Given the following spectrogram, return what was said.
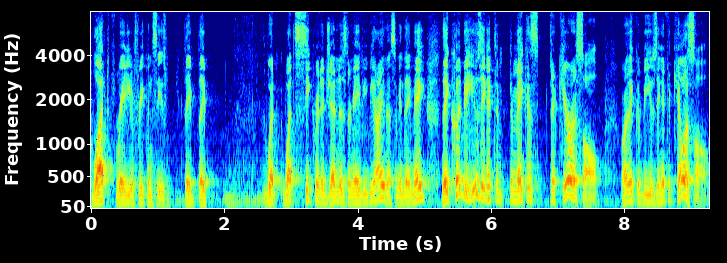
what radio frequencies they, they what, what secret agendas there may be behind this. I mean, they may they could be using it to, to make us to cure us all, or they could be using it to kill us all.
